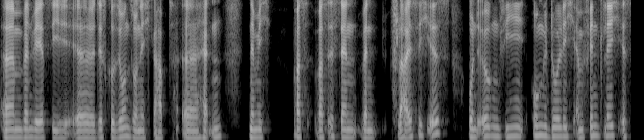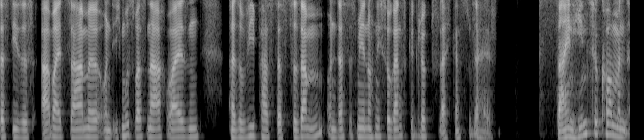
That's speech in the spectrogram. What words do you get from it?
ähm, wenn wir jetzt die äh, Diskussion so nicht gehabt äh, hätten. Nämlich was was ist denn, wenn fleißig ist und irgendwie ungeduldig, empfindlich? Ist das dieses Arbeitsame und ich muss was nachweisen? Also wie passt das zusammen? Und das ist mir noch nicht so ganz geglückt. Vielleicht kannst du da helfen. Dahin hinzukommen,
